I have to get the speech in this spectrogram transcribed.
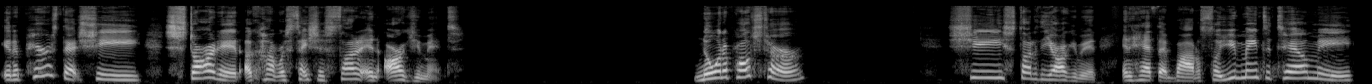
it appears that she started a conversation, started an argument. No one approached her. She started the argument and had that bottle. So you mean to tell me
